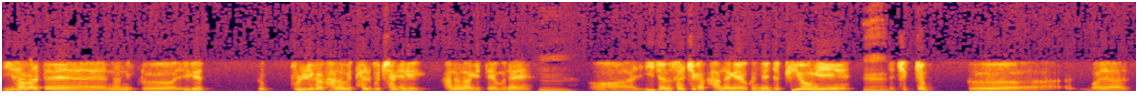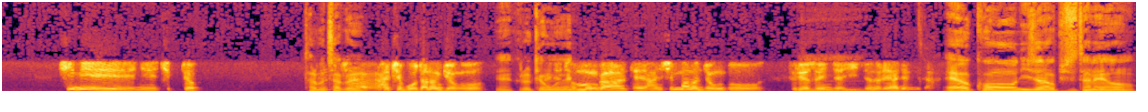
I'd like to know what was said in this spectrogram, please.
이사 갈 때는 그 이게 그 분리가 가능, 탈부착이 가능하기 때문에 음. 어, 이전 설치가 가능해요. 근데 이제 비용이 예. 이제 직접 그 뭐야 시민이 직접 탈부착을. 할지 못하는 경우 예, 그럴 경우는 전문가한테 한 10만 원 정도 들여서 음. 이제 이전을 해야 됩니다. 에어컨 이전하고 비슷하네요.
